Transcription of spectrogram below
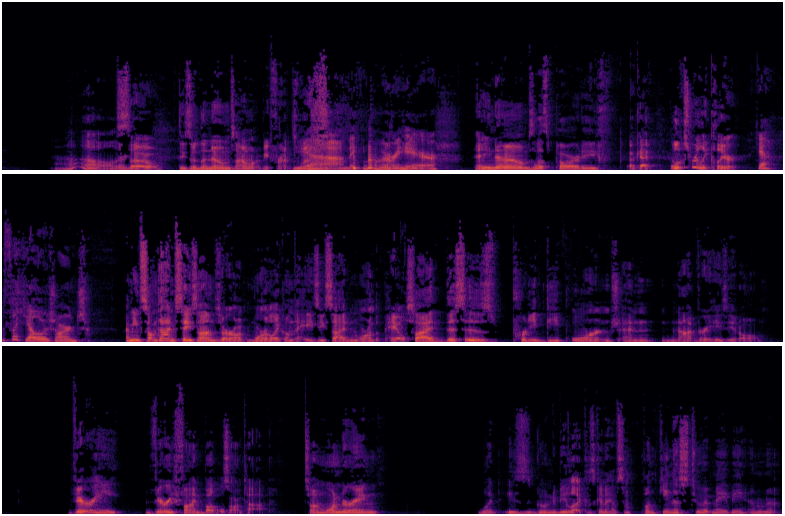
Oh, So these are the gnomes I want to be friends with. yeah, they can come over here. Hey gnomes, let's party. Okay, it looks really clear. Yeah, it's like yellowish orange. I mean, sometimes saisons are more like on the hazy side and more on the pale side. This is pretty deep orange and not very hazy at all. Very, very fine bubbles on top. So I'm wondering what is it going to be like. Is it going to have some funkiness to it? Maybe I don't know.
